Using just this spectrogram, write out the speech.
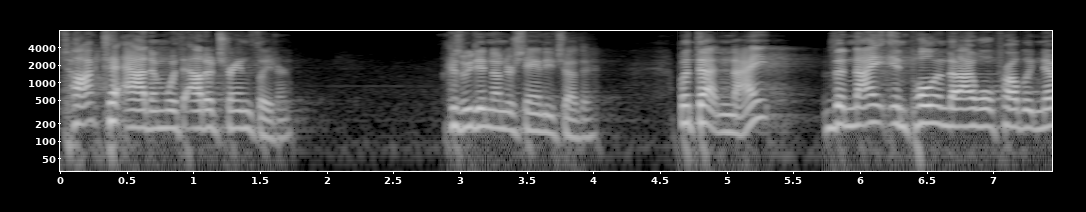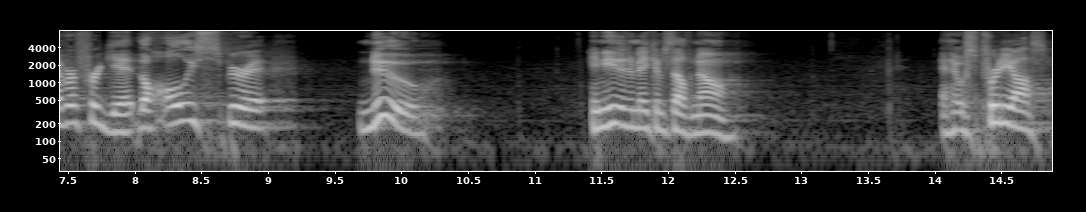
talked to Adam without a translator because we didn't understand each other. But that night, the night in Poland that I will probably never forget, the Holy Spirit knew he needed to make himself known. And it was pretty awesome.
